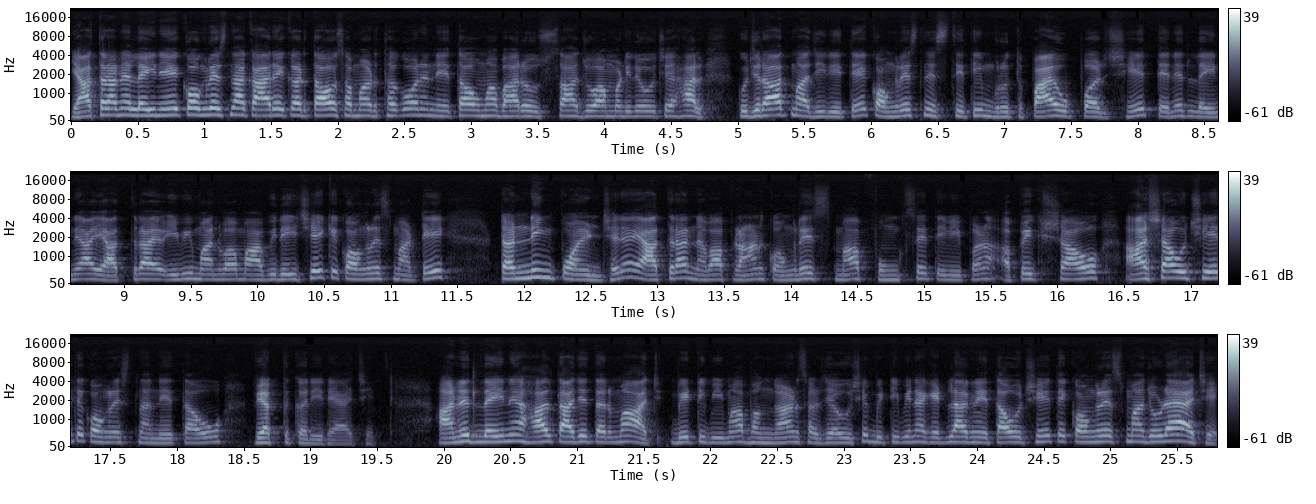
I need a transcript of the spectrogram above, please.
યાત્રાને લઈને કોંગ્રેસના કાર્યકર્તાઓ, સમર્થકો અને નેતાઓમાં ભારે ઉત્સાહ જોવા મળી રહ્યો છે. હાલ ગુજરાતમાં જે રીતે કોંગ્રેસની સ્થિતિ મૃતપાય ઉપર છે તેને લઈને આ યાત્રા એવી માનવામાં આવી રહી છે કે કોંગ્રેસ માટે ટર્નિંગ પોઈન્ટ છે ને યાત્રા નવા પ્રાણ કોંગ્રેસમાં ફૂંકશે તેવી પણ અપેક્ષાઓ, આશાઓ છે તે કોંગ્રેસના નેતાઓ વ્યક્ત કરી રહ્યા છે. આને જ લઈને હાલ તાજેતરમાં જ બીટીપીમાં ભંગાણ સર્જાયું છે. બીટીપીના કેટલાક નેતાઓ છે તે કોંગ્રેસમાં જોડાયા છે,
